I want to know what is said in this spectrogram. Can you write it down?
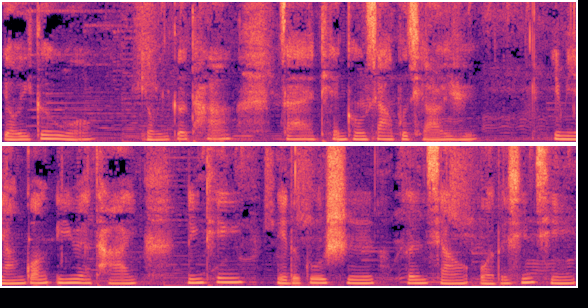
有一个我，有一个他，在天空下不期而遇。一米阳光音乐台，聆听你的故事，分享我的心情，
